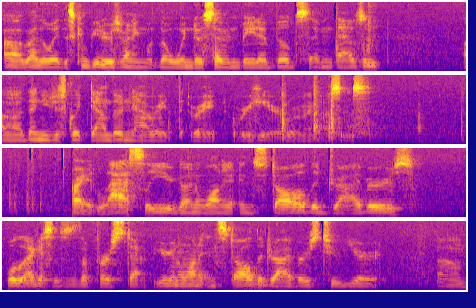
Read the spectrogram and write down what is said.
Uh, by the way, this computer is running with the Windows 7 Beta Build 7000. Uh, then you just click download now right right over here where my mouse is. Alright, lastly, you're going to want to install the drivers. Well, I guess this is the first step. You're going to want to install the drivers to your um,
